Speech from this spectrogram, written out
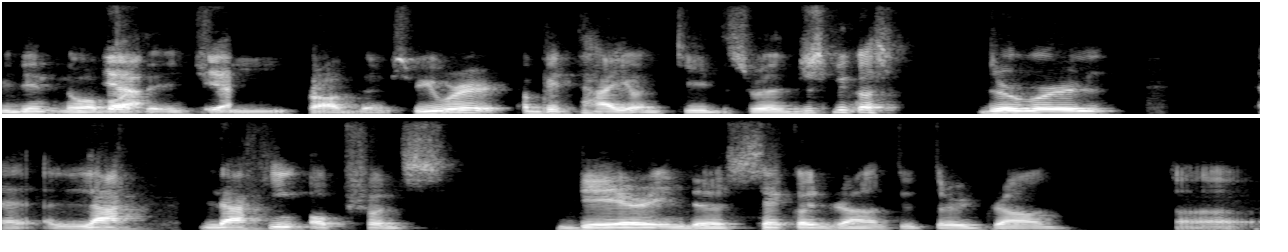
we didn't know about Yeah, the injury problems. We were a bit high on Cade as well, just because there were uh, lack lacking options there in the second round to third round uh,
